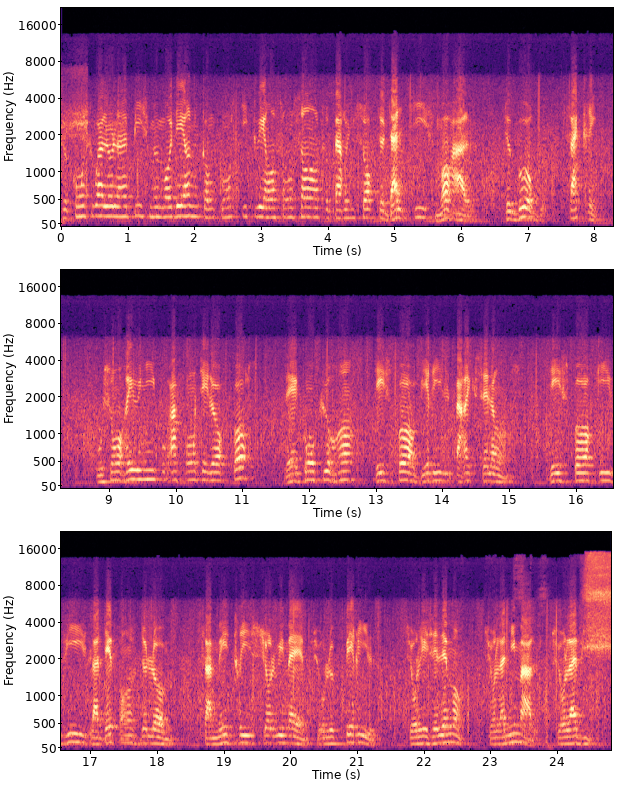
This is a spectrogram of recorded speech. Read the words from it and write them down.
Je conçois l'olympisme moderne comme constitué en son centre par une sorte d'altis morale, de bourg sacré, où sont réunis pour affronter leurs forces les concurrents des sports virils par excellence, des sports qui visent la défense de l'homme, sa maîtrise sur lui-même, sur le péril, sur les éléments, sur l'animal, sur la vie.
